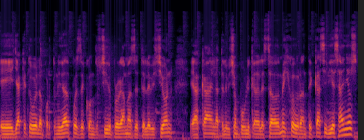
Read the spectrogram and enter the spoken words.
eh, ya que tuve la oportunidad pues de conducir programas de televisión eh, acá en la televisión pública del Estado de México durante casi 10 años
